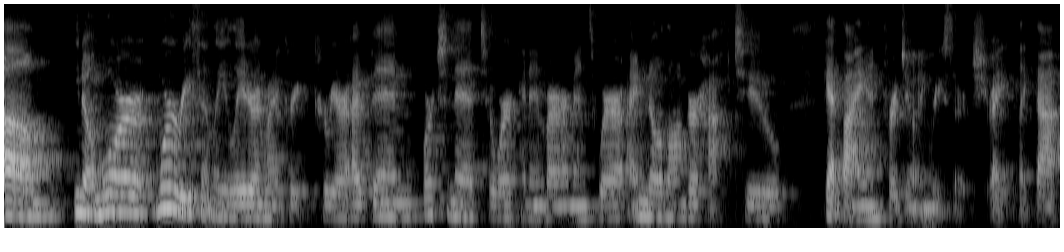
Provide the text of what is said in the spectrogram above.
um, you know more more recently later in my career i've been fortunate to work in environments where i no longer have to get buy-in for doing research right? Like that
